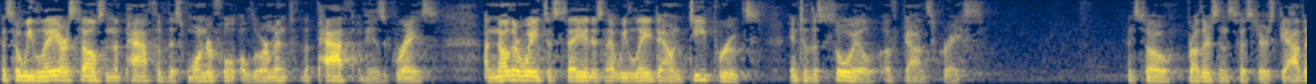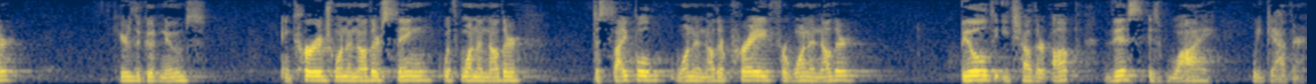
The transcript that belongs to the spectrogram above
And so we lay ourselves in the path of this wonderful allurement, the path of His grace. Another way to say it is that we lay down deep roots into the soil of God's grace. And so, brothers and sisters, gather hear the good news, encourage one another, sing with one another, disciple one another, pray for one another, build each other up. This is why we gather.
